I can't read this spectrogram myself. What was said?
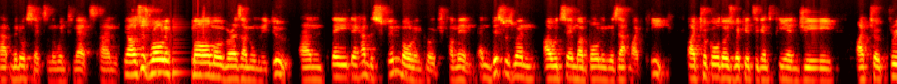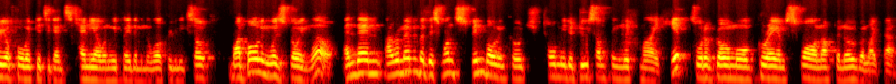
at Middlesex in the Winter Nets, and you know, I was just rolling my arm over as I normally do, and they they had the spin bowling coach come in, and this was when I would say my bowling was at my peak. I took all those wickets against PNG. I took three or four wickets against Kenya when we played them in the World Cricket League. So my bowling was going well. And then I remember this one spin bowling coach told me to do something with my hip, sort of go more Graeme Swann up and over like that.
